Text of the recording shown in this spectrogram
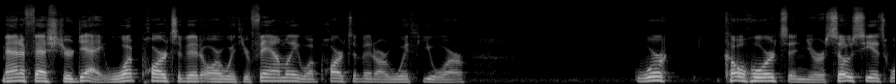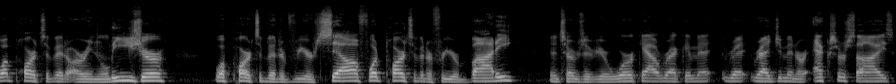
manifest your day? What parts of it are with your family? What parts of it are with your work cohorts and your associates? What parts of it are in leisure? what parts of it are for yourself, what parts of it are for your body in terms of your workout re- regimen or exercise.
